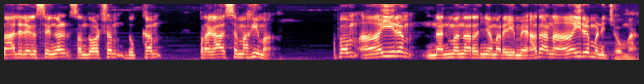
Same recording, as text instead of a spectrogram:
നാല് രഹസ്യങ്ങൾ സന്തോഷം ദുഃഖം പ്രകാശ മഹിമ. അപ്പം ആയിരം നന്മ നിറഞ്ഞ മറിയുമേ അതാണ് ആയിരം മണി ചോമാല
